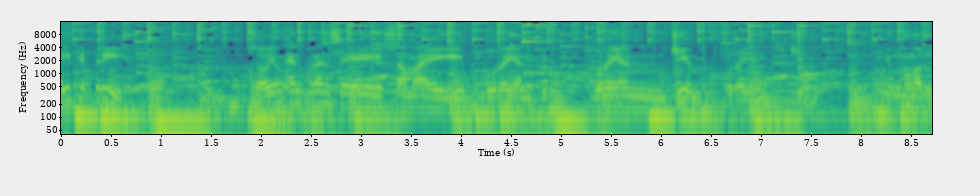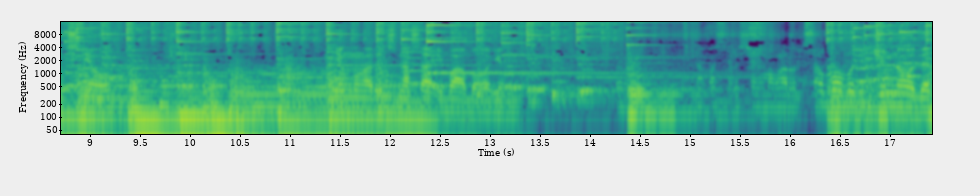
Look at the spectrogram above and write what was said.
83. So, yung entrance eh sa may Burayan, Burayan Gym. Burayan Gym. Yung mga roots nyo, yung mga roots nasa ibabaw yung So, Bobo, did you know that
